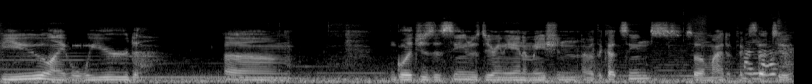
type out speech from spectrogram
few like weird um, glitches it seems during the animation or the cutscenes, so I might have to My that lord, too.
